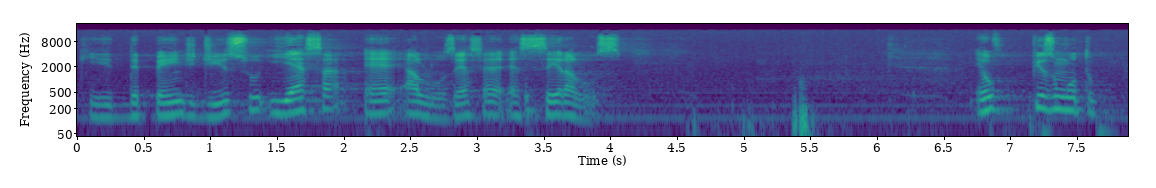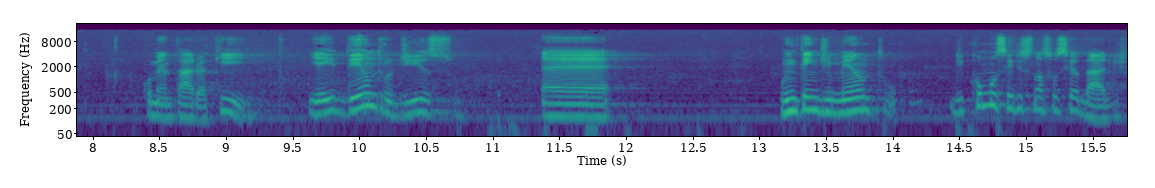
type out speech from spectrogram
que depende disso, e essa é a luz, essa é, é ser a luz. Eu fiz um outro comentário aqui, e aí dentro disso, é, o entendimento de como ser isso na sociedade.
